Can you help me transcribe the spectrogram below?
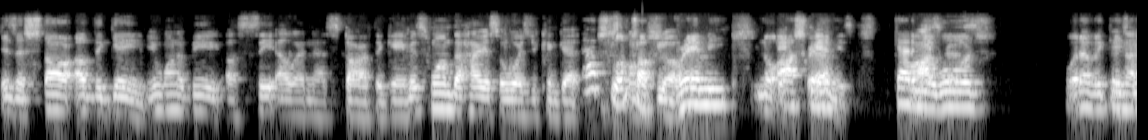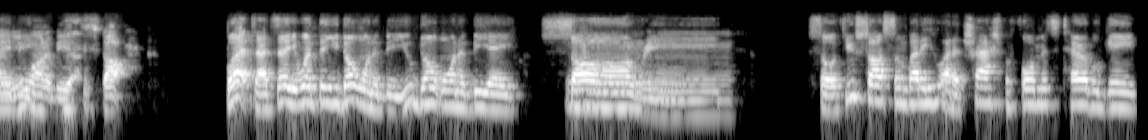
is a star of the game. you want to be a CLNS star of the game, it's one of the highest awards you can get. Absolutely. I'm talking. Grammy, you know, Yeah, Oscar, Grammys. Academy Oscars. Awards, whatever the case No, may you be. You want to be a star. But I tell you one thing you don't want to be. You don't want to be a sorry. Mm. So if you saw somebody who had a trash performance, terrible game,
